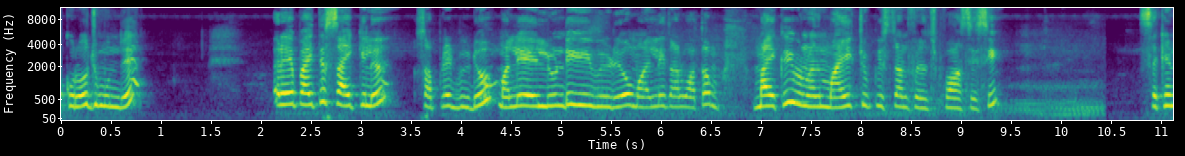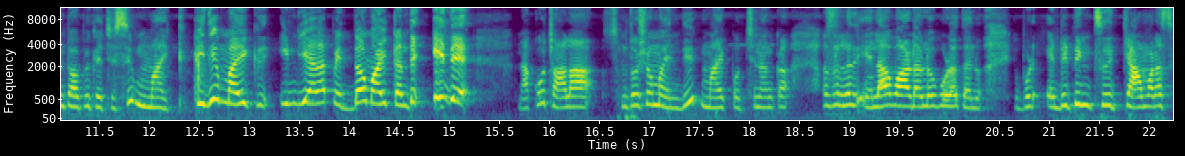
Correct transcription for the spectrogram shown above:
ఒక రోజు ముందే రేపు అయితే సైకిల్ సపరేట్ వీడియో మళ్ళీ ఎల్లుండి ఈ వీడియో మళ్ళీ తర్వాత మైక్. ఇప్పుడు మైక్ చూపిస్తాను ఫ్రెండ్స్ పాస్ చేసి సెకండ్ టాపిక్ వచ్చేసి మైక్. ఇది మైక్. ఇండియాలో పెద్ద మైక్ అంటే ఇదే. నాకు చాలా సంతోషమైంది. మైక్ వచ్చినాక అసలు అది ఎలా వాడాలో కూడా తెలియదు ఇప్పుడు ఎడిటింగ్స్ కెమెరాస్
